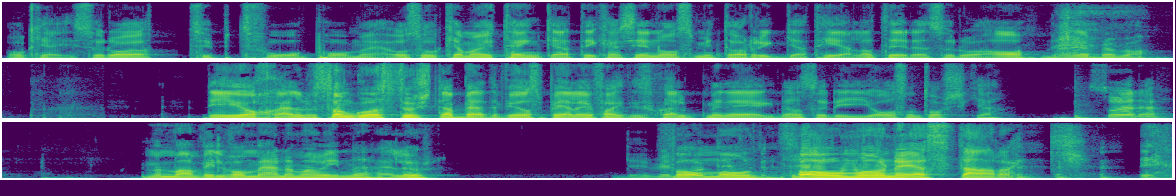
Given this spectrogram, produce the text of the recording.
Okej, så då har jag typ två på mig. Och så kan man ju tänka att det kanske är någon som inte har ryggat hela tiden. Så då, ja, men det blir bra. Det är jag själv som går största bettet, för jag spelar ju faktiskt själv på mina egna, så det är jag som torskar. Så är det. Men man vill vara med när man vinner, eller hur? FOMON. FOMON är stark.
